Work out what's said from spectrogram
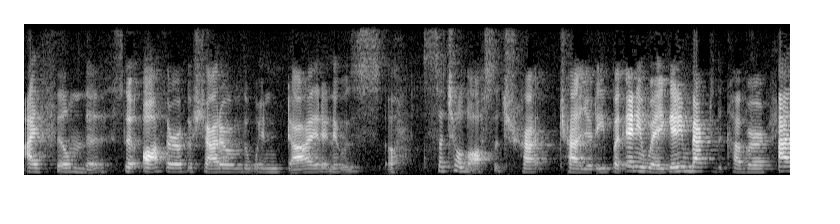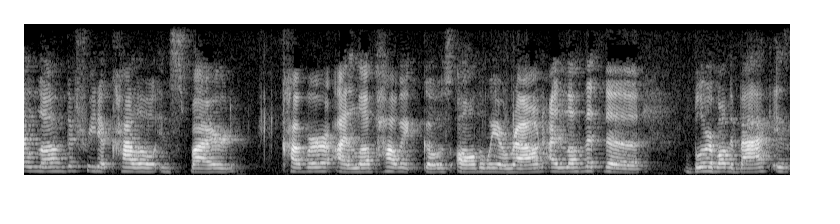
I filmed this, the author of The Shadow of the Wind died and it was oh, such a loss, a tra tragedy. But anyway, getting back to the cover, I love the Frida Kahlo inspired cover. I love how it goes all the way around. I love that the blurb on the back is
